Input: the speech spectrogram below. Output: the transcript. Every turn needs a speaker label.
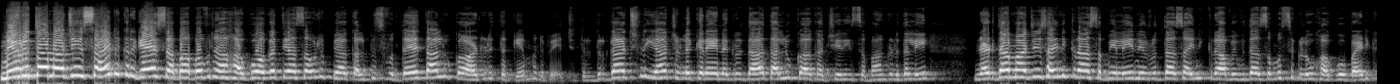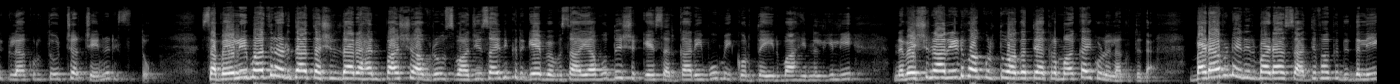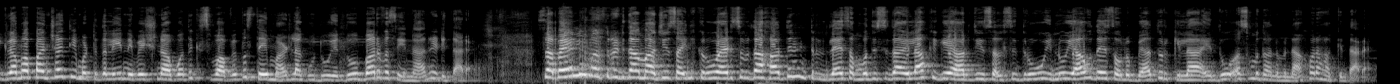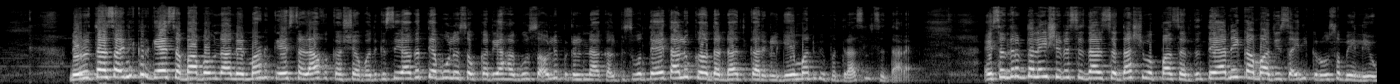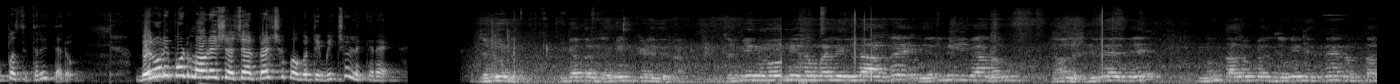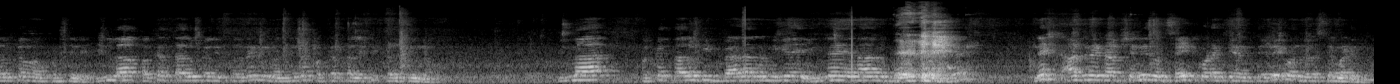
Speaker 1: ನಿವೃತ್ತ ಮಾಜಿ ಸೈನಿಕರಿಗೆ ಸಭಾಭವನ ಹಾಗೂ ಅಗತ್ಯ ಸೌಲಭ್ಯ ಕಲ್ಪಿಸುವಂತೆ ತಾಲೂಕು ಆಡಳಿತಕ್ಕೆ ಮನವಿ. ಚಿತ್ರದುರ್ಗ ಜಿಲ್ಲೆಯ ಚಳ್ಳಕೆರೆ ನಗರದ ತಾಲೂಕಾ ಕಚೇರಿ ಸಭಾಂಗಣದಲ್ಲಿ ನಡೆದ ಮಾಜಿ ಸೈನಿಕರ ಸಭೆಯಲ್ಲಿ ನಿವೃತ್ತ ಸೈನಿಕರ ವಿವಿಧ ಸಮಸ್ಯೆಗಳು ಹಾಗೂ ಬೇಡಿಕೆಗಳ ಕುರಿತು ಚರ್ಚೆ ನಡೆಸಿತು ಸಭೆಯಲ್ಲಿ ಮಾತನಾಡಿದ ತಹಶೀಲ್ದಾರ್ ಹನ್ ಪಾಷಾ ಅವರು ಮಾಜಿ ಸೈನಿಕರಿಗೆ ವ್ಯವಸಾಯ ಉದ್ದೇಶಕ್ಕೆ ಸರ್ಕಾರಿ ಭೂಮಿ ಕೊರತೆ ಇರುವ ಹಿನ್ನೆಲೆಯಲ್ಲಿ ನಿವೇಶನ ನೀಡುವ ಕುರಿತು ಅಗತ್ಯ ಕ್ರಮ ಕೈಗೊಳ್ಳಲಾಗುತ್ತಿದೆ. ಬಡಾವಣೆ ನಿರ್ಮಾಣ ಸಾಧ್ಯವಾಗದಿದ್ದಲ್ಲಿ ಗ್ರಾಮ ಪಂಚಾಯಿತಿ ಮಟ್ಟದಲ್ಲಿ ನಿವೇಶನ ಒದಗಿಸುವ ವ್ಯವಸ್ಥೆ ಮಾಡಲಾಗುವುದು ಎಂದು ಭರವಸೆಯನ್ನ ನೀಡಿದ್ದಾರೆ. ಸಭೆಯಲ್ಲಿ ಮಾತನಾಡಿದ ಮಾಜಿ ಸೈನಿಕರು, ಎರಡ್ ಸಾವಿರದ ಹದಿನೆಂಟರಿಂದಲೇ ಸಂಬಂಧಿಸಿದ ಇಲಾಖೆಗೆ ಅರ್ಜಿ ಸಲ್ಲಿಸಿದ್ರೂ ಇನ್ನೂ ಯಾವುದೇ ಸೌಲಭ್ಯ ದೊರಕಿಲ್ಲ ಎಂದು ಅಸಮಾಧಾನವನ್ನು ಹೊರಹಾಕಿದ್ದಾರೆ. ನಿವೃತ್ತ ಸೈನಿಕರಿಗೆ ಸಭಾಭವನ ನಿರ್ಮಾಣಕ್ಕೆ ಸ್ಥಳಾವಕಾಶ ಒದಗಿಸಿ ಅಗತ್ಯ ಮೂಲಸೌಕರ್ಯ ಹಾಗೂ ಸೌಲಭ್ಯಗಳನ್ನು ಕಲ್ಪಿಸುವಂತೆ ತಾಲೂಕು ದಂಡಾಧಿಕಾರಿಗಳಿಗೆ ಮನವಿ ಪತ್ರ ಸಲ್ಲಿಸಿದ್ದಾರೆ. ಈ ಸಂದರ್ಭದಲ್ಲಿ ಶಿರಸಿದಾರ್ ಸದಾಶಿವಪ್ಪ ಸೇರಿದಂತೆ ಅನೇಕ ಮಾಜಿ ಸೈನಿಕರು ಸಭೆಯಲ್ಲಿ ಉಪಸ್ಥಿತರಿದ್ದರು. Bureau report, Maunesh Achar Prajaprabhu TV
Speaker 2: ಜಮೀನು ನಮ್ಮಲ್ಲಿ ಇಲ್ಲ ಅಂದ್ರೆ ಎಲ್ಲಿ ಈಗ ನಮ್ಮ ಜಿಲ್ಲೆಯಲ್ಲಿ ನಮ್ಮ ತಾಲೂಕಲ್ಲಿ ಜಮೀನು ಇದ್ರೆ ನಮ್ಮ ತಾಲೂಕಲ್ಲಿ ನಾವು ಕೊಡ್ತೀವಿ. ಇಲ್ಲ ಪಕ್ಕದ ತಾಲೂಕಲ್ಲಿ ಇತ್ತು ನೀವು ನಮ್ಮಿಂದ ಪಕ್ಕದ ತಾಲೂಕಿಗೆ ಕಳಿಸ್ತೀವಿ ನಾವು. ಇಲ್ಲ ಪಕ್ಕದ ತಾಲೂಕಿಗೆ ಬೇಡ ನಮಗೆ, ಇಲ್ಲೇ ಏನಾದರೂ ಬೇರೆ ನೆಕ್ಸ್ಟ್ ಆಲ್ಟರ್ನೇಟ್ ಆಪ್ಷನ್ ಇದು ಒಂದು ಸೈಟ್ ಕೊಡೋಕ್ಕೆ ಅಂತೇಳಿ ಒಂದು ವ್ಯವಸ್ಥೆ ಮಾಡಿದ್ವಿ.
